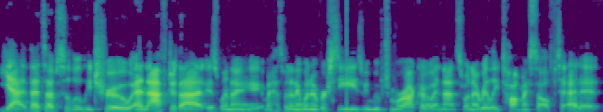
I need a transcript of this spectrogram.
Yeah, that's absolutely true. And after that is when I, my husband and I went overseas. We moved to Morocco, and that's when I really taught myself to edit.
